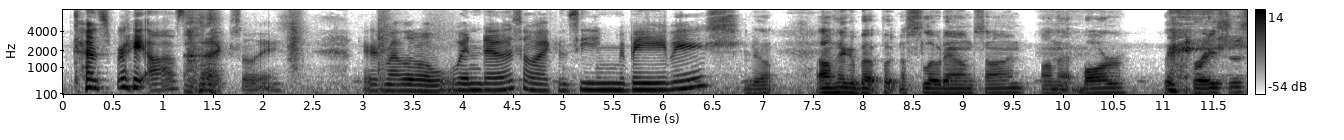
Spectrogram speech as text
that's pretty awesome actually. There's my little window so I can see my babies. Yeah. I'm thinking about putting a slow down sign on that bar that braces.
